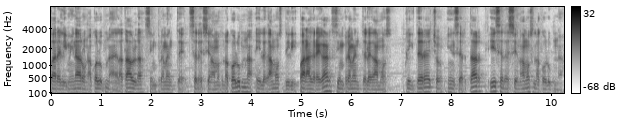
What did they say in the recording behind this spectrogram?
Para eliminar una columna de la tabla, simplemente seleccionamos la columna y le damos Delete. Para agregar, simplemente le damos clic derecho, insertar y seleccionamos la columna.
